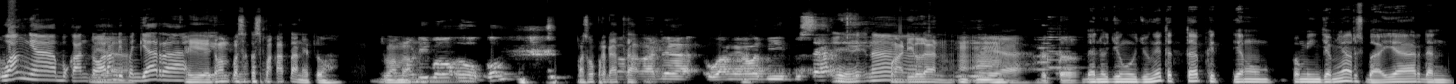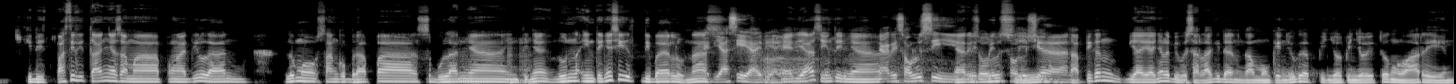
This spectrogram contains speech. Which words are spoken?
uangnya, bukan tuh Iya. orang di penjara. Iya, itu kan gitu. pas kesepakatan itu. Cuma Mau dibawa ke hukum, masuk perdata bakal ada uang yang lebih besar. Iya, nah, pengadilan. Mm-mm. Iya betul. Dan ujung-ujungnya tetap yang peminjamnya harus bayar dan di- pasti ditanya sama pengadilan, lu mau sanggup berapa sebulannya? Intinya luna intinya sih dibayar lunas. mediasi ya dia. Mediasi intinya. Nyari solusi, Nyari solusi. solution. Tapi kan biayanya lebih besar lagi dan nggak mungkin juga pinjol-pinjol itu ngeluarin.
